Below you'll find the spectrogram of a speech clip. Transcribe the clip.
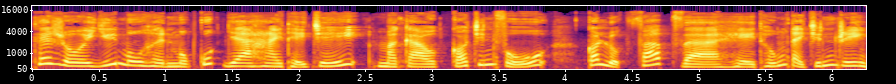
Thế rồi dưới mô hình một quốc gia hai thể chế, Macau có chính phủ, có luật pháp và hệ thống tài chính riêng,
